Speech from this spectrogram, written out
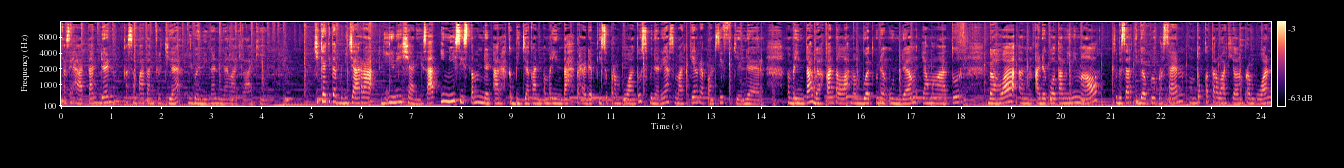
kesehatan, dan kesempatan kerja dibandingkan dengan laki-laki. Jika kita berbicara di Indonesia nih, saat ini sistem dan arah kebijakan pemerintah terhadap isu perempuan tuh sebenarnya semakin responsif gender. Pemerintah bahkan telah membuat undang-undang yang mengatur bahwa um, ada kuota minimal sebesar 30% untuk keterwakilan perempuan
